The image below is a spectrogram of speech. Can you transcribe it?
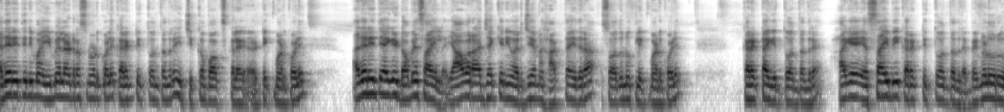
ಅದೇ ರೀತಿ ನಿಮ್ಮ ಇಮೇಲ್ ಅಡ್ರೆಸ್ ನೋಡ್ಕೊಳ್ಳಿ. ಕರೆಕ್ಟ್ ಇತ್ತು ಅಂತಂದರೆ ಈ ಚಿಕ್ಕ ಬಾಕ್ಸ್ ಕಲೆ ಟಿಕ್ ಮಾಡ್ಕೊಳ್ಳಿ. ಅದೇ ರೀತಿಯಾಗಿ ಡೊಮೆಸೈಲ್ ಯಾವ ರಾಜ್ಯಕ್ಕೆ ನೀವು ಅರ್ಜಿಯನ್ನು ಹಾಕ್ತಾ ಇದ್ದೀರಾ ಸೊ ಅದನ್ನು ಕ್ಲಿಕ್ ಮಾಡ್ಕೊಳ್ಳಿ. ಕರೆಕ್ಟಾಗಿತ್ತು ಅಂತಂದರೆ. ಹಾಗೆ ಎಸ್ ಐ ಬಿ ಕರೆಕ್ಟ್ ಇತ್ತು ಅಂತಂದರೆ, ಬೆಂಗಳೂರು,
